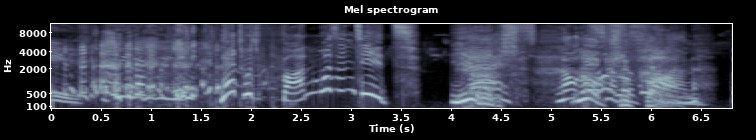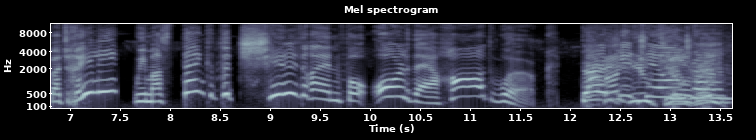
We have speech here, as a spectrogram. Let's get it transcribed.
Hooray! That was fun, wasn't it? Yes, lots, Lots of of fun. fun. But really, we must thank the children for all their hard work. Thank you, children.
